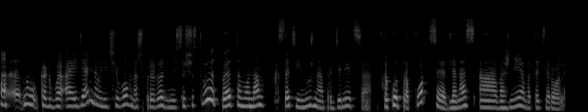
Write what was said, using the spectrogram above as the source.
Э, ну, как бы, а идеального ничего в нашей природе не существует, поэтому нам, кстати, и нужно определиться, в какой пропорции для нас а, важнее вот эти роли.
